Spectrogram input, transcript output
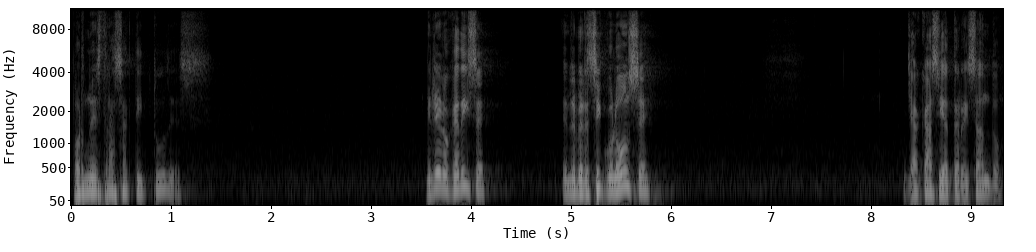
por nuestras actitudes. Mire lo que dice en el versículo 11, ya casi aterrizando.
